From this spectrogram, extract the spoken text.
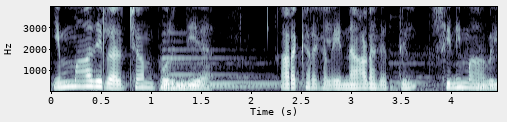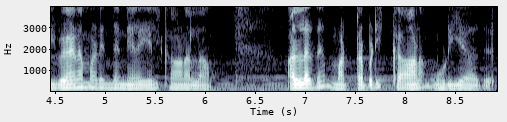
இம்மாதிரி லட்சணம் பொருந்திய அரக்கர்களை நாடகத்தில் சினிமாவில் வேணமடைந்த நிலையில் காணலாம். அல்லது மற்றபடி காண முடியாது.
